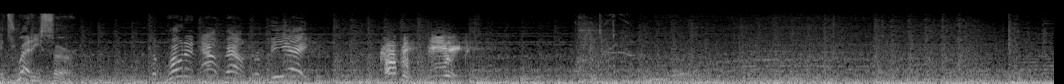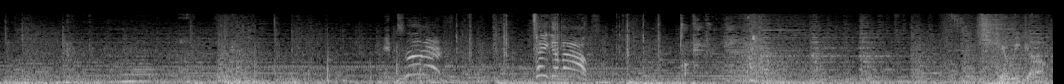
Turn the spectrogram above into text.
It's ready, sir. Component outbound from B8! Copy, B8. Here we go.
